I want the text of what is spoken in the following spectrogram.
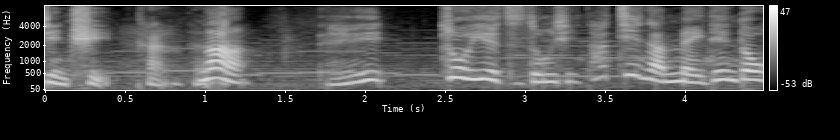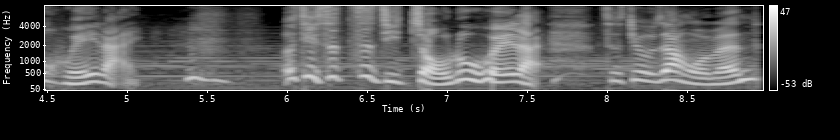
进去看。那，哎。坐月子中心，他竟然每天都回来，而且是自己走路回来，这就让我们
